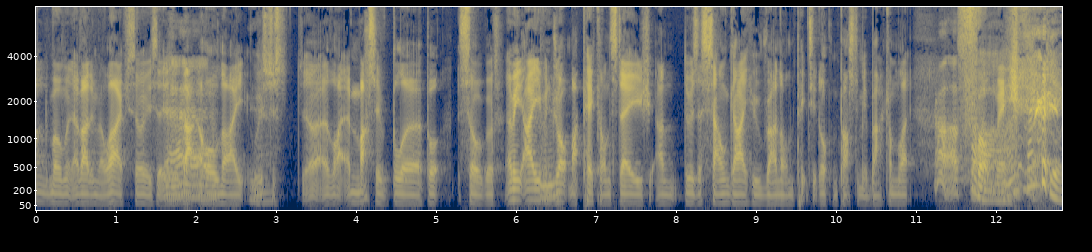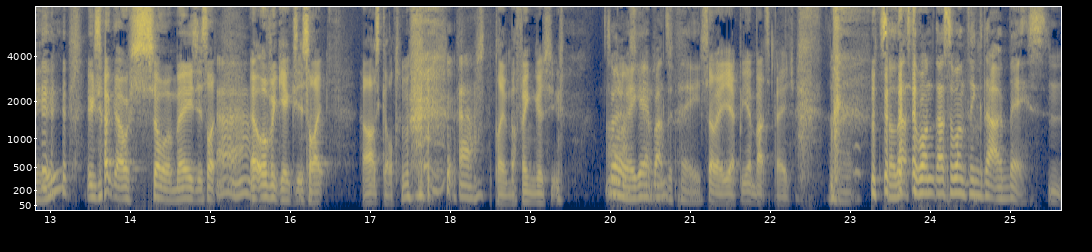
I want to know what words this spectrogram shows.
band moment I've had in my life. So it's, Yeah, that yeah, whole night was just uh, like a massive blur, but so good. I mean, I even Mm-hmm. dropped my pick on stage, and there was a sound guy who ran on, picked it up, and passed it me back. I'm like, Oh, that's fuck me. thank you. exactly. I was so amazed. It's like Ah, at other gigs, it's like, oh, that's gone. Yeah. Playing my fingers. So anyway, that's getting back to page. Sorry, yeah, but getting back to page. so that's the one. That's the one thing that I miss. Hmm.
